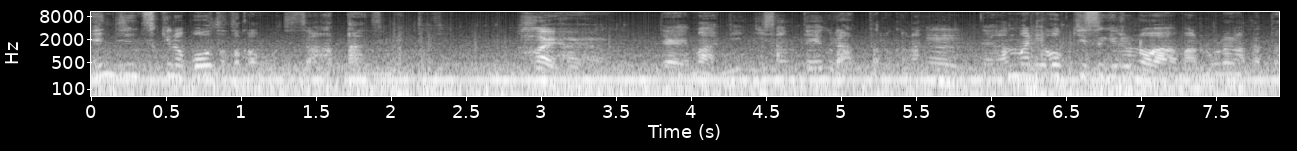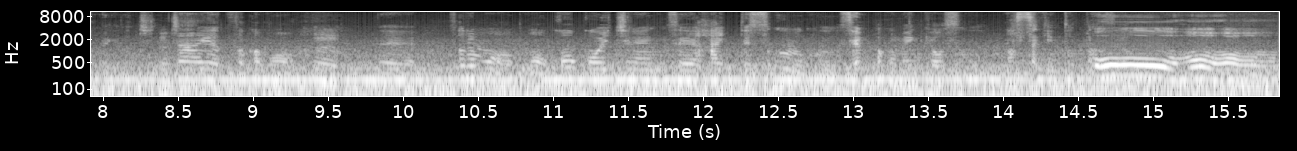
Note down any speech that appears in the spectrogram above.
エンジン付きのボートとかも実はあったんですよ一はいはいはい。時でまあ23艇ぐらいあったのかな、うん。であんまり大きすぎるのはまあ乗れなかったんだけどちっちゃいやつとかも、うん。でそれももう高校1年生入ってすぐ僕船舶免許をすぐ真っ先に取ったんおですよ。おほ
